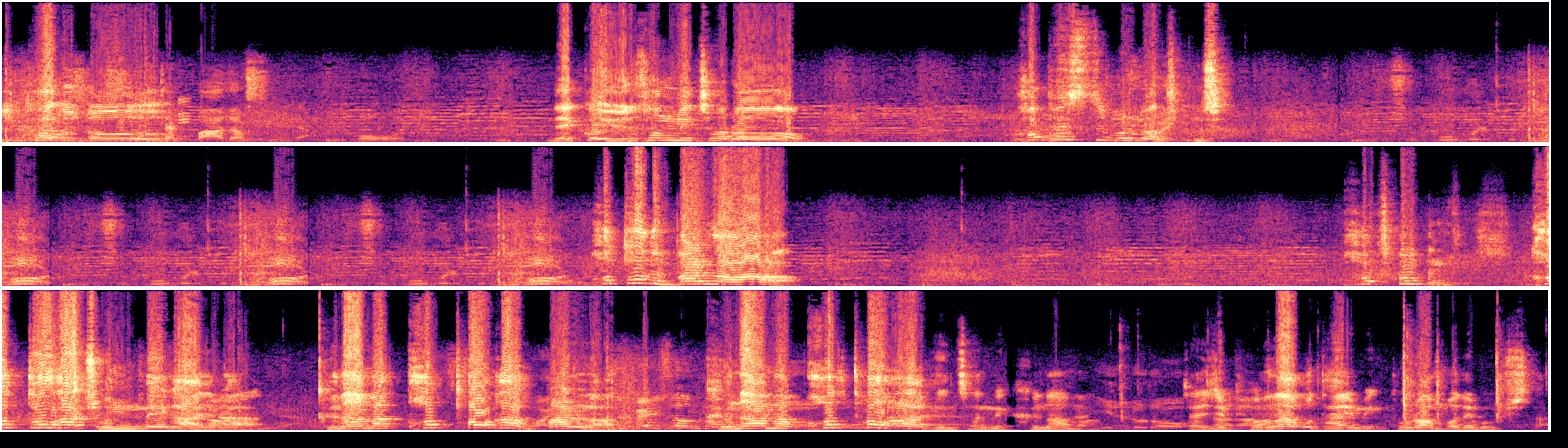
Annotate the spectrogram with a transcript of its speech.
이 카드도 살짝 빠졌습니다. 볼. 내거 윤성민처럼 컵페스트 볼만 던져 투수 공을 뿌리. 볼. 투수 공을 뿌리. 볼. 투수 공을 뿌리. 볼. 커터는 빨라 커터는 커터가 좋네가 아니라 그나마 커터가 빨라 그나마 커터가 괜찮네 그나마 자 이제 변화구 타이밍 도로 한번 해봅시다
